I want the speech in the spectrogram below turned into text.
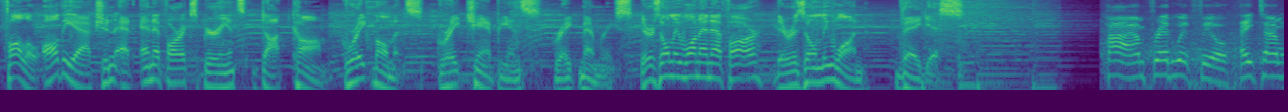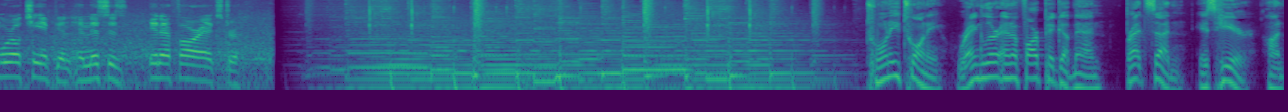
Follow all the action at NFRExperience.com. Great moments, great champions, great memories. There's only one NFR, there is only one Vegas. Hi, I'm Fred Whitfield, eight time world champion, and this is NFR Extra. Twenty twenty Wrangler NFR pickup man Brett Sutton is here on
